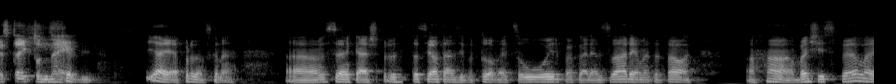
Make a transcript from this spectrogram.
Es teiktu, nē. Jā, jā, protams, ka nē. Uh, es vienkārši tas jautājums ir par to, vai CU ir par kādiem zvēriem vai tā tālāk. Aha, vai šī spēlē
